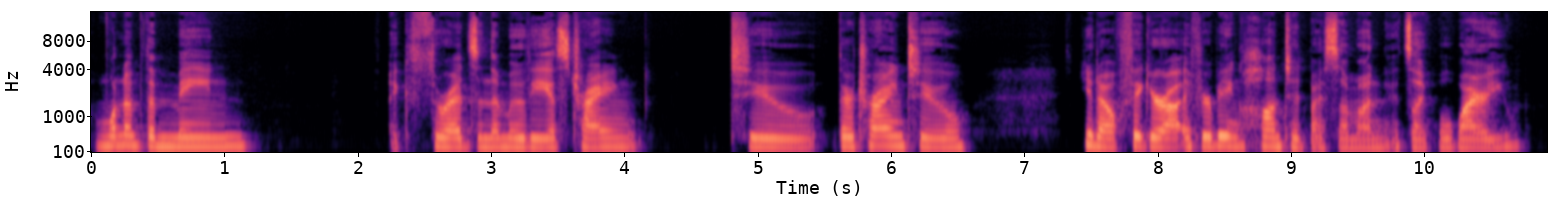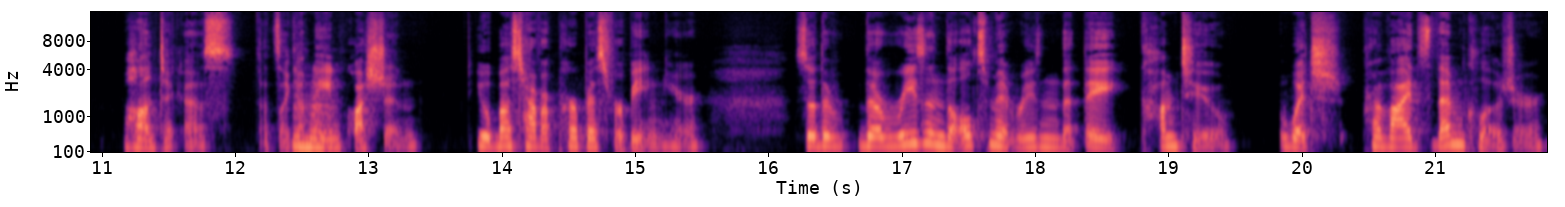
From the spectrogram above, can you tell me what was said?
one of the main like threads in the movie is trying to they're trying to you know figure out if you're being haunted by someone it's like well why are you haunting us? That's like Mhm. a main question. You must have a purpose for being here. So the the reason the ultimate reason that they come to which provides them closure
